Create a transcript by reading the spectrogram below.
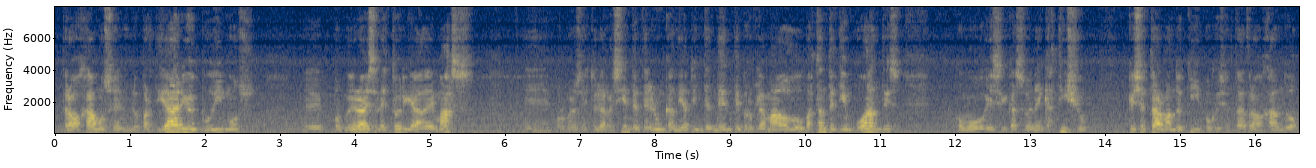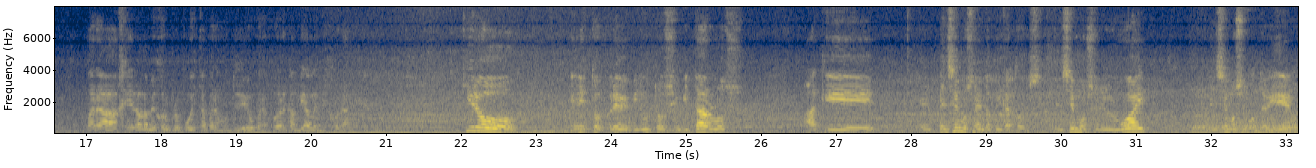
trabajamos en lo partidario y pudimos, eh, por primera vez en la historia, además, eh, por lo menos en la historia reciente, tener un candidato intendente proclamado bastante tiempo antes, como es el caso de Nay Castillo, que ya está armando equipo, que ya está trabajando para generar la mejor propuesta para Montevideo, para poder cambiarla y mejorarla. Quiero en estos breves minutos invitarlos a que eh, pensemos en el 2014, pensemos en el Uruguay, pensemos en Montevideo,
